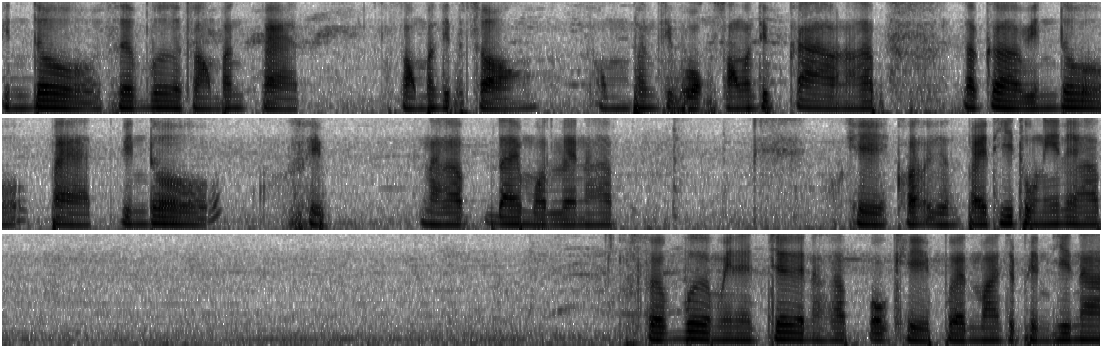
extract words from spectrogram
Windows Server 2008 2012 2016 2019 นะครับ แล้วก็ Windows 8 Windows 10 นะครับ ได้หมดเลยนะครับ โอเค ก่อนอื่นไปที่ตรงนี้เลยครับ Server Manager นะครับ โอเค เปิดมาจะเป็นที่หน้า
